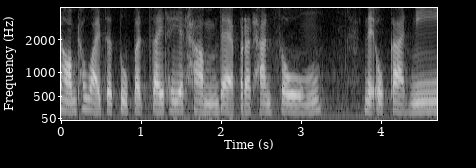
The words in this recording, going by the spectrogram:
น้อมถวายจตุปัจจัยทยธรรมแด่ประธานสงฆ์ในโอกาสนี้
